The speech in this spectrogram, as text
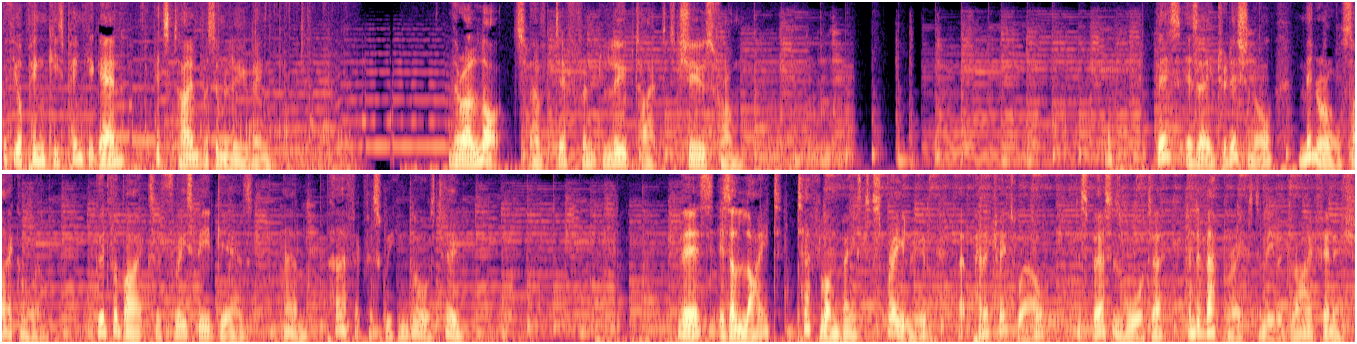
With your pinkies pink again, it's time for some lubing. There are lots of different lube types to choose from. This is a traditional mineral cycle oil, good for bikes with 3-speed gears, and perfect for squeaking doors too. This is a light, Teflon-based spray lube that penetrates well, disperses water, and evaporates to leave a dry finish.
